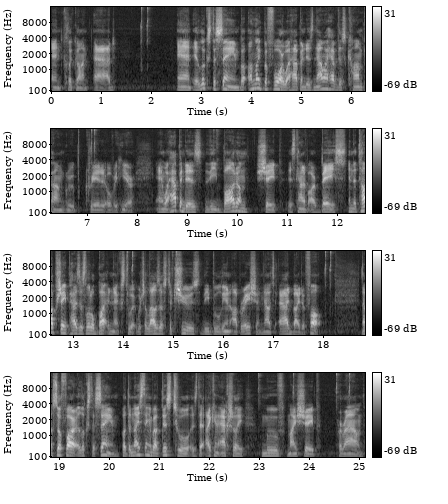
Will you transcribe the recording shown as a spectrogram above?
and click on Add. And it looks the same, but unlike before, what happened is now I have this compound group created over here. And what happened is the bottom shape is kind of our base, and the top shape has this little button next to it, which allows us to choose the Boolean operation. Now it's add by default. Now so far it looks the same, but the nice thing about this tool is that I can actually move my shape around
